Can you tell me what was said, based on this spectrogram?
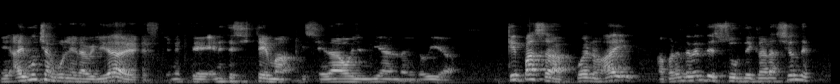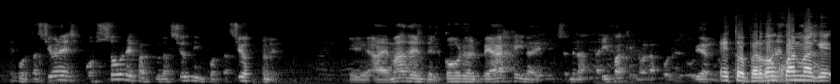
eh, hay muchas vulnerabilidades en este, en este sistema que se da hoy en día en la hidrovía. ¿Qué pasa? Bueno, hay aparentemente subdeclaración de exportaciones o sobrefacturación de importaciones. Eh, además del, cobro del peaje y la definición de las tarifas que no las pone el gobierno. Esto, perdón Juanma, que,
